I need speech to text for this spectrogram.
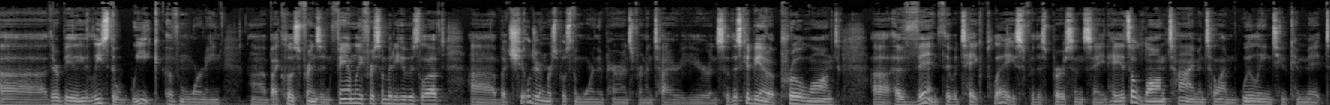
uh, there would be at least a week of mourning uh, by close friends and family for somebody who was loved, uh, but children were supposed to mourn their parents for an entire year. And so this could be a prolonged uh, event that would take place for this person saying, Hey, it's a long time until I'm willing to commit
